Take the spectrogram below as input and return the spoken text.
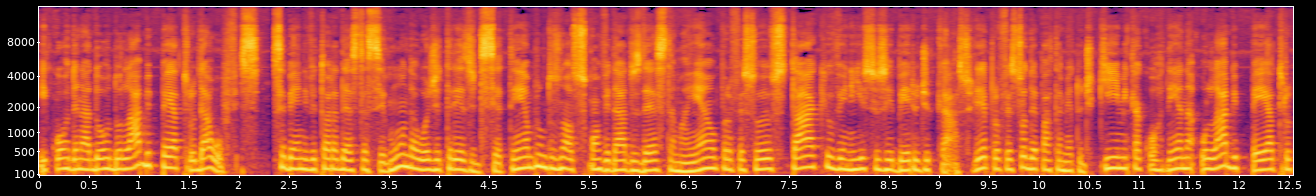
e coordenador do Lab Petro da UFES. CBN Vitória desta segunda, hoje 13 de setembro. Um dos nossos convidados desta manhã, o professor Eustáquio Vinícius Ribeiro de Castro. Ele é professor do Departamento de Química, coordena o Lab Petro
